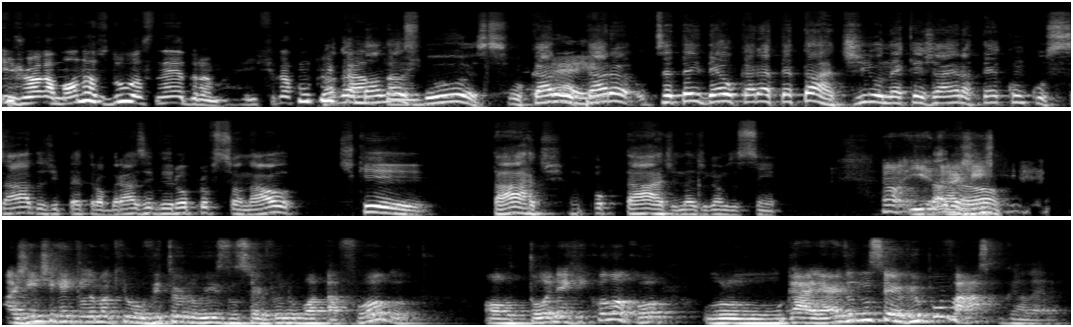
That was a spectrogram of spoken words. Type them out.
E joga mal nas duas, né, Drama? E fica Joga complicado mal nas também. duas. O cara, É, o cara, pra você tem ideia, o cara é até tardio, né? Que já era até concursado de Petrobras e virou profissional, acho que tarde, um pouco tarde, né? Digamos assim. Não, e Tá a, não. gente, a gente reclama que o Vitor Luiz não serviu no Botafogo. Ó, o Tony aqui colocou. O Galhardo não serviu pro Vasco, galera.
